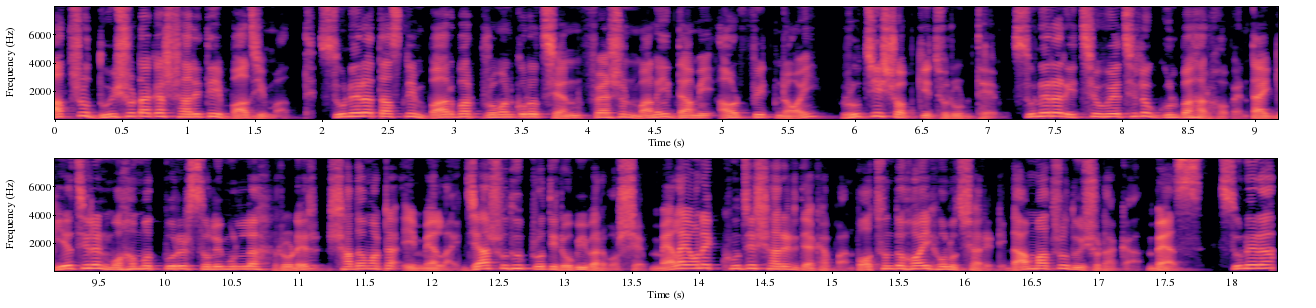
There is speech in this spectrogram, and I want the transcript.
মাত্র দুইশো টাকার শাড়িতেই বাজিমাত। সুনেরা তাসনিম বারবার প্রমাণ করেছেন, ফ্যাশন মানেই দামি আউটফিট নয়, রুচি সবকিছুর ঊর্ধ্বে। সুনেরার ইচ্ছে হয়েছিল গুলবাহার হবেন, তাই গিয়েছিলেন মোহাম্মদপুরের সলিমুল্লাহ রোডের সাদামাটা এই মেলায়, যা শুধু প্রতি রবিবার বসে। মেলায় অনেক খুঁজে শাড়ির দেখা পান, পছন্দ হয় হলুদ শাড়িটি, দাম মাত্র দুইশো টাকা। ব্যাস, সুনেরা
